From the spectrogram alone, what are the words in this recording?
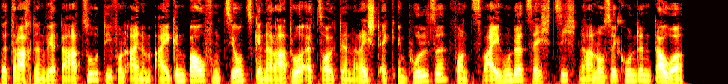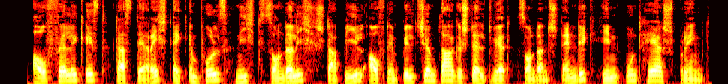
Betrachten wir dazu die von einem Eigenbau-Funktionsgenerator erzeugten Rechteckimpulse von 260 Nanosekunden Dauer. Auffällig ist, dass der Rechteckimpuls nicht sonderlich stabil auf dem Bildschirm dargestellt wird, sondern ständig hin und her springt.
